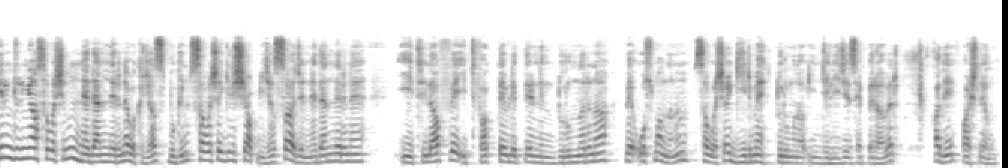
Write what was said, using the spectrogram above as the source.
Birinci Dünya Savaşı'nın nedenlerine bakacağız. Bugün savaşa giriş yapmayacağız. Sadece nedenlerine, itilaf ve ittifak devletlerinin durumlarına ve Osmanlı'nın savaşa girme durumuna inceleyeceğiz hep beraber. Hadi başlayalım.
